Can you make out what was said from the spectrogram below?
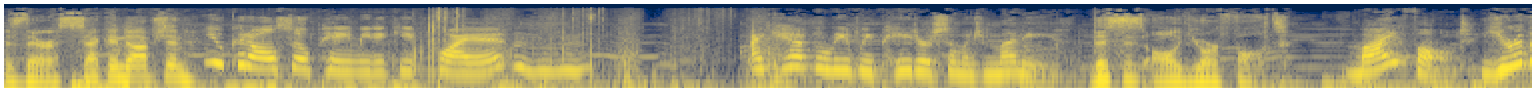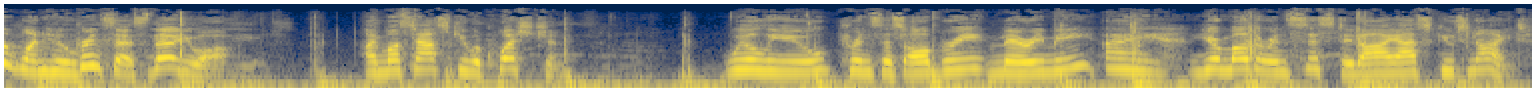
Is there a second option? You could also pay me to keep quiet. I can't believe we paid her so much money. This is all your fault. My fault? You're the one who- Princess, there you are. I must ask you a question. Will you, Princess Aubrey, marry me? I... Your mother insisted I ask you tonight.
